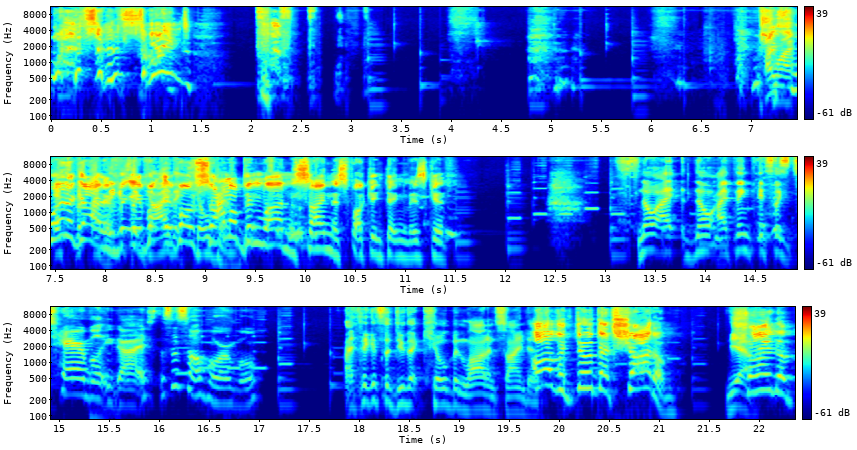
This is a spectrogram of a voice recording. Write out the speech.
What is it signed? I swear to God, if, if, if Osama bin Laden signed this fucking thing, this gift. No, I no, I think it's This like is terrible, you guys. This is so horrible. I think it's the dude that killed Bin Laden signed it. Oh, the dude that shot him yeah, signed a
